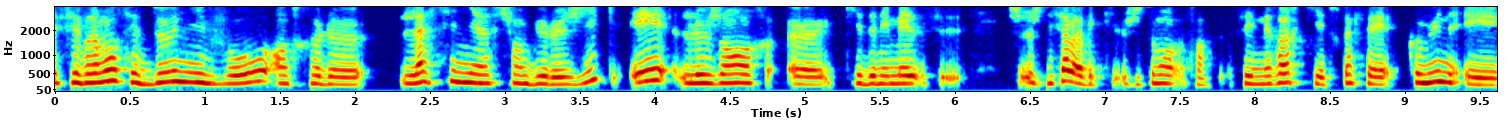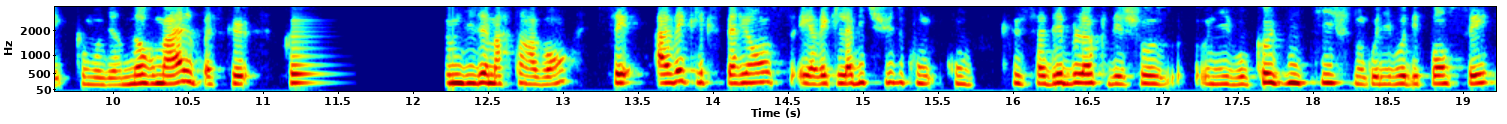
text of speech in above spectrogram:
c'est vraiment ces deux niveaux entre le l'assignation biologique et le genre euh, qui est donné. Mais je, dis ça avec justement, c'est une erreur qui est tout à fait commune et comment dire normale parce que comme, disait Martin avant, c'est avec l'expérience et avec l'habitude que ça débloque des choses au niveau cognitif, donc au niveau des pensées,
